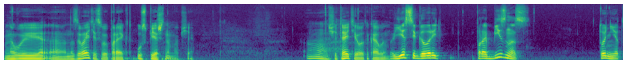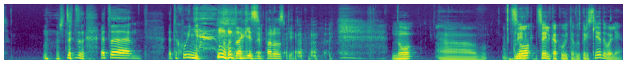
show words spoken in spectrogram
Но вы э, называете свой проект успешным вообще? Считаете его таковым? Если говорить про бизнес, то нет. Что это? Это, это хуйня, ну так, если по-русски. Ну, а, цель, Но- цель какую-то вы преследовали,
